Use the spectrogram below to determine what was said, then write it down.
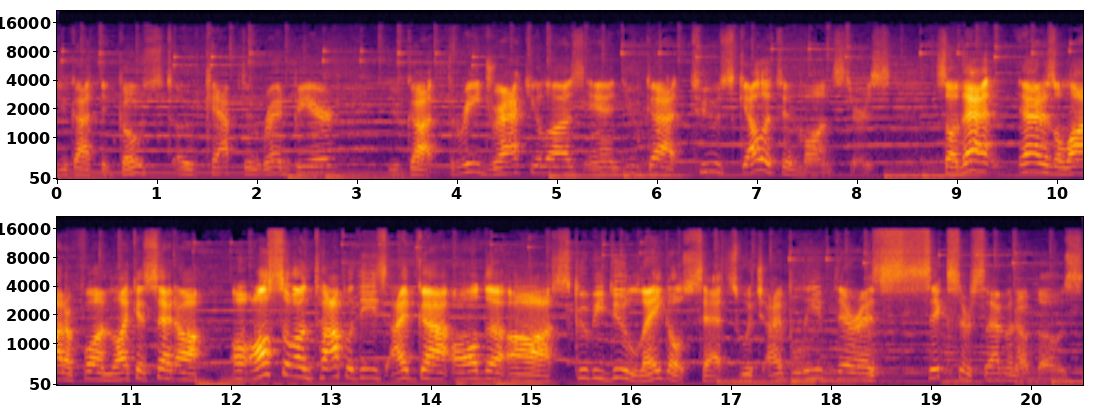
You got the Ghost of Captain Redbeard. You've got three Draculas, and you've got two skeleton monsters. So that that is a lot of fun. Like I said, uh, uh also on top of these, I've got all the uh, Scooby-Doo Lego sets, which I believe there is six or seven of those.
